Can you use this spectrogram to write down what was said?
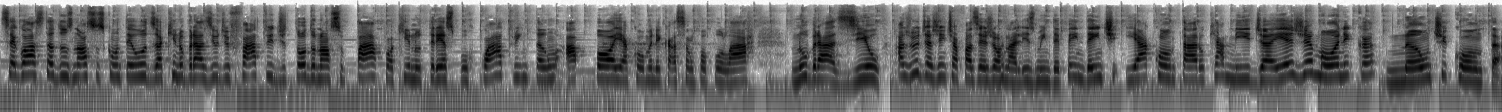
Você gosta dos nossos conteúdos aqui no Brasil de Fato e de todo o nosso papo aqui no 3x4? Então apoie a comunicação popular no Brasil. Ajude a gente a fazer jornalismo independente e a contar o que a mídia hegemônica não te conta.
